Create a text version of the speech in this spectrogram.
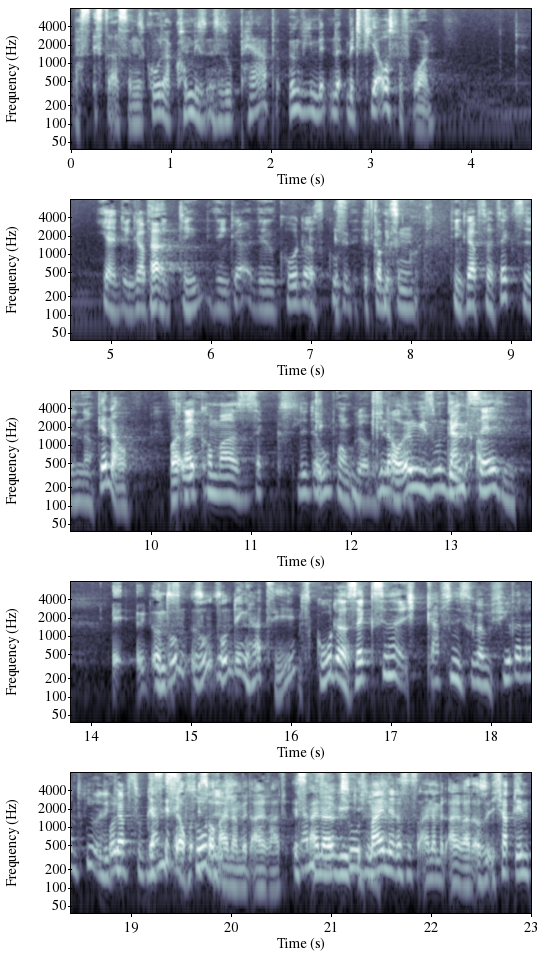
was ist das? Ein Skoda Kombi, ist ein Superb, irgendwie mit, mit vier Auspuffrohren. Ja, den gab es Ja. den, den, den Skoda, ein, den gab es als Sechszylinder. genau. 3,6 Liter Hubraum, glaube ich. Genau, irgendwie so ein Ding. Ganz selten. Und so, so, so ein Ding hat sie. Skoda Sechszylinder, ich gab es nicht sogar mit Vierradantrieb? Oder die Und gab es so das ist auch, ist auch exotisch. einer mit Allrad. Ist Ganz einer, wie, ich meine, das ist einer mit Allrad. Also ich habe den,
